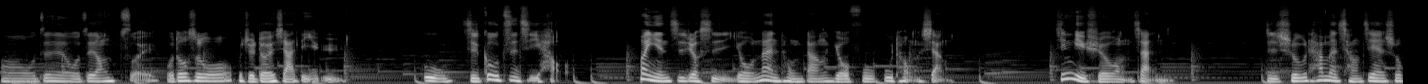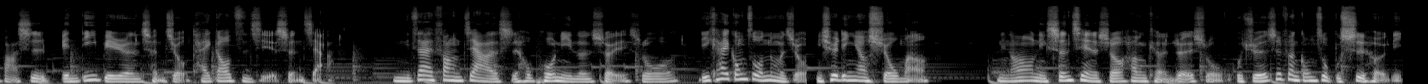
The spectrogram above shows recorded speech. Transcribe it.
哦，我真的，我这张嘴，我都说，我绝对会下地狱。五，只顾自己好，换言之就是有难同当，有福不同享。心理学网站指出，他们常见的说法是贬低别人的成就，抬高自己的身价。你在放假的时候泼你冷水，说离开工作那么久，你确定要休吗？然后你生气的时候，他们可能就会说，我觉得这份工作不适合你。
